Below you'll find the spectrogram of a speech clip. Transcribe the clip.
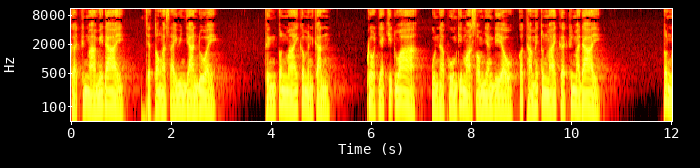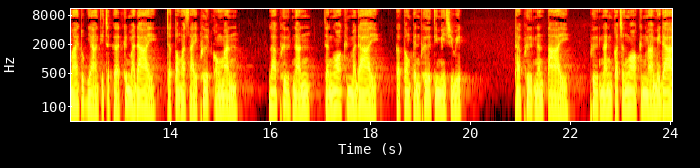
เกิดขึ้นมาไม่ได้ จะต้องอาศัยวิญญาณด้วย ถึงต้นไม้ก็เหมือนกัน โปรดอย่าคิดว่า อุณหภูมิที่เหมาะสมอย่างเดียวก็ทำให้ต้นไม้เกิดขึ้นมาได้ ต้นไม้ทุกอย่างที่จะเกิดขึ้นมาได้ จะต้องอาศัยพืชของมัน และพืชนั้นจะงอกขึ้นมาได้ ก็ต้องเป็นพืชที่มีชีวิต ถ้าพืชนั้นตาย พืชนั้นก็จะงอกขึ้นมาไม่ได้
